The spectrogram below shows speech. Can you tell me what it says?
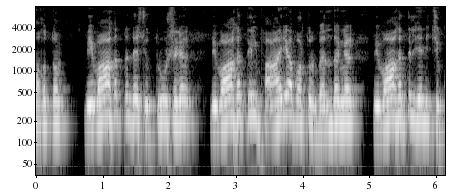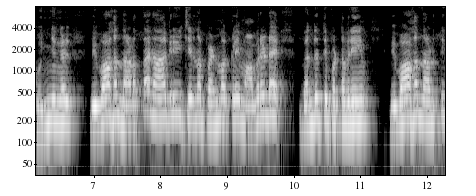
മഹത്വം വിവാഹത്തിന്റെ ശുശ്രൂഷകൾ വിവാഹത്തിൽ ഭാര്യ ഭർത്തൃ ബന്ധങ്ങൾ വിവാഹത്തിൽ ജനിച്ച കുഞ്ഞുങ്ങൾ വിവാഹം നടത്താൻ ആഗ്രഹിച്ചിരുന്ന പെൺമക്കളെയും അവരുടെ ബന്ധത്തിൽപ്പെട്ടവരെയും വിവാഹം നടത്തി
